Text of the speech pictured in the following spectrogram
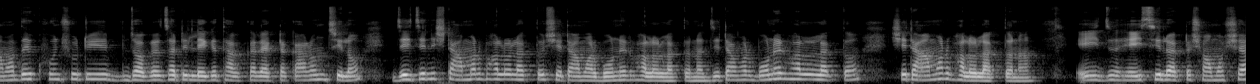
আমাদের খুনসুটি, ঝগড়াঝাটি লেগে থাকার একটা কারণ ছিল, যে জিনিসটা আমার ভালো লাগতো সেটা আমার বোনের ভালো লাগতো না। যেটা আমার বোনের ভালো লাগতো সেটা আমার ভালো লাগতো না। এই যে, এই ছিল একটা সমস্যা।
